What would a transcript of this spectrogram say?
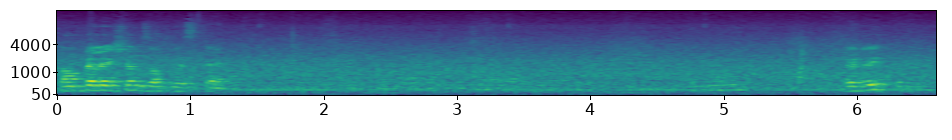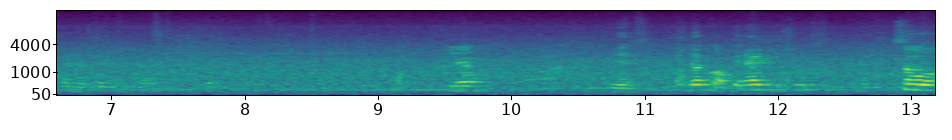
compilations of this kind. Ready? Clear? Yes. The copyright issues. So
